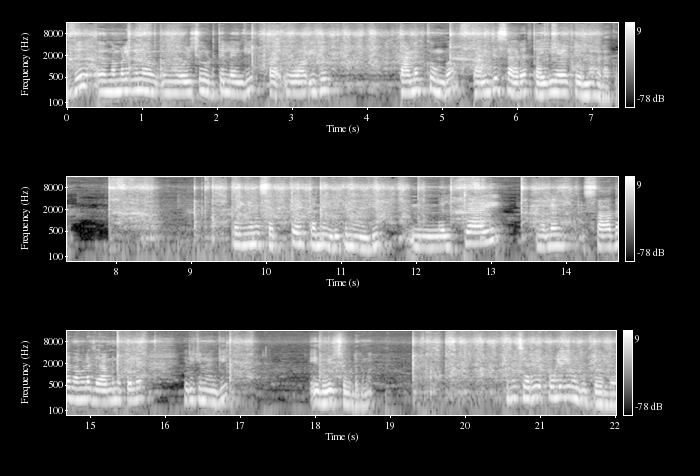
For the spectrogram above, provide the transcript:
ഇത് നമ്മളിങ്ങനെ ഒഴിച്ചു കൊടുത്തില്ലെങ്കിൽ ഇത് തണുക്കുമ്പോൾ പഞ്ചസാര തരിയായിട്ട് തന്നെ കിടക്കും. അപ്പോൾ ഇങ്ങനെ സെറ്റായി തന്നെ ഇരിക്കണമെങ്കിൽ മെൽറ്റായി നല്ല സാധാ നമ്മളെ ജാമിനെ പോലെ ഇരിക്കണമെങ്കിൽ ഇത് ഒഴിച്ച് കൊടുക്കണം. പിന്നെ ചെറിയ പുളിയും കിട്ടുമല്ലോ?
